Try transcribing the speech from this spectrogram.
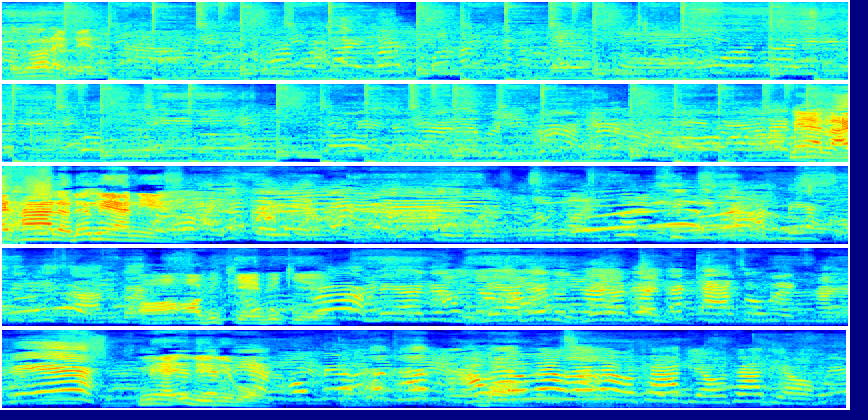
คุณพ่อไหนเบน แม่หลายท่าแล้วเด้วยแม่เนี่ยสิ่งอีสานแม่สิ่งอีสานแม่อ๋ออ๋อพี่เก๋พี่เก๋แม่ได้ดิแม่ได้ดิแม่ได้ดิกาทรงไอ้ไข่แม่แม่อีดีนี่บอกเอาแม่คักๆเอาเร็วเร็วเร็วท่าเดียวท่าเดียวแม่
